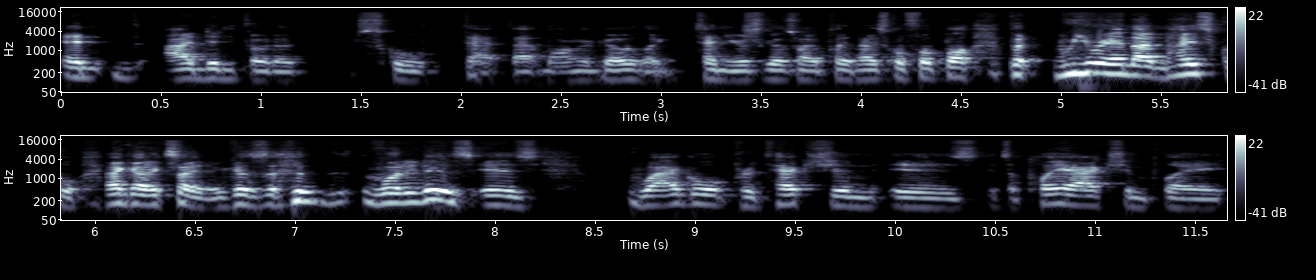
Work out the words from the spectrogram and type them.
and I didn't go to school that that long ago, like 10 years ago, so I played high school football. But we ran that in high school. I got excited because what it is is waggle protection is it's a play action play,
